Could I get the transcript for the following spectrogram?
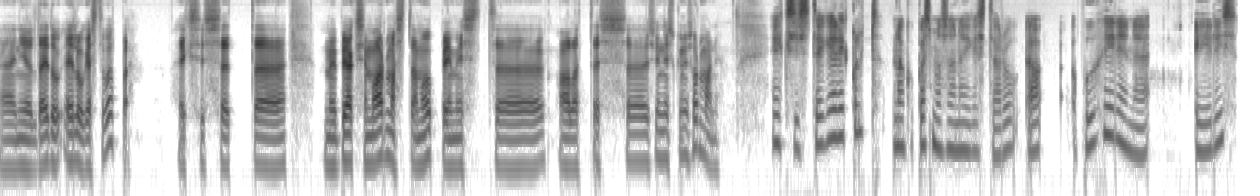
nii-öelda edu, elukestev õpe. ehk siis, et me peaksime armastama õppimist alates sünnist kuni surmani. ehk siis tegelikult, nagu kas ma saan õigesti aru, põhiline eelis,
